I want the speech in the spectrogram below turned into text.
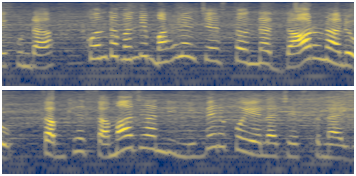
లేకుండా కొంతమంది మహిళలు చేస్తోన్న దారుణాలు సభ్య సమాజాన్ని నివ్వెరపోయేలా చేస్తున్నాయి.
